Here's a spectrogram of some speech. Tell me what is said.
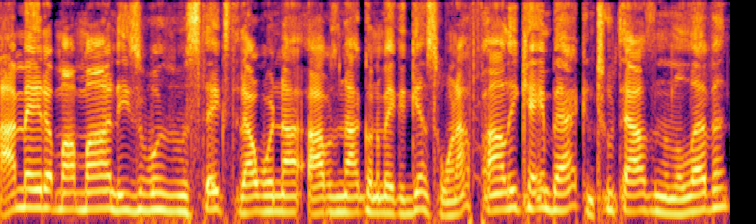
I made up my mind these were mistakes that I were not I was not going to make again. So when I finally came back in 2011,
